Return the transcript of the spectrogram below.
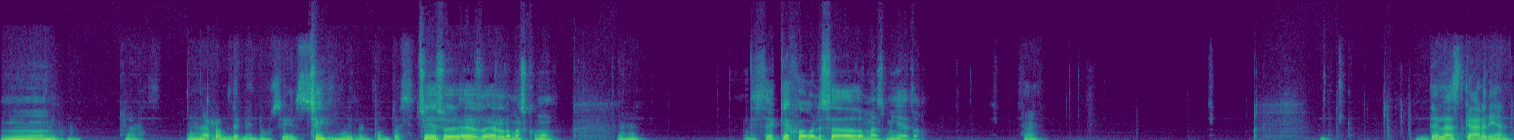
Mm. Una ROM de menú, sí, es muy buen punto ese. Sí, eso es, lo más común. Dice, ¿qué juego les ha dado más miedo? Hmm. The Last Guardian.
